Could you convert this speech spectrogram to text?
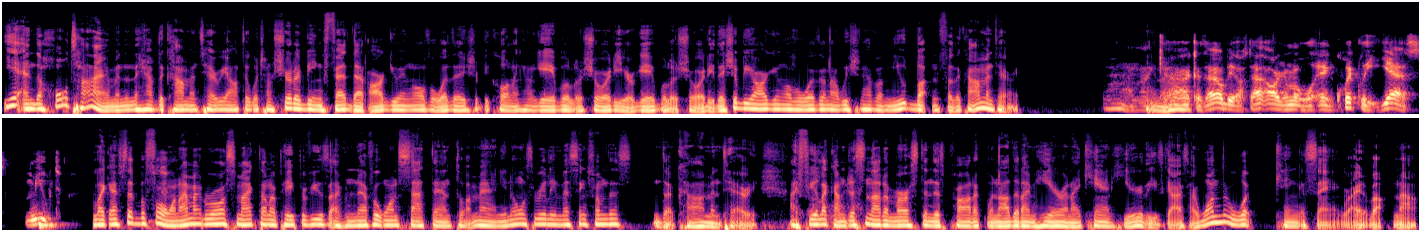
Yeah, and the whole time, and then they have the commentary out there, which I'm sure they're being fed that arguing over whether they should be calling him Gable or Shorty or Gable or Shorty. They should be arguing over whether or not we should have a mute button for the commentary. Oh my you god, because that'll be that argument will end quickly. Yes, mute. Like I've said before, when I'm at Raw, SmackDown, or pay per views, I've never once sat there and thought, man, you know what's really missing from this? The commentary. I feel like I'm just not immersed in this product when now that I'm here and I can't hear these guys. I wonder what King is saying right about now.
